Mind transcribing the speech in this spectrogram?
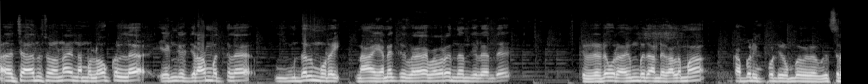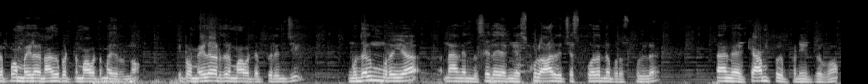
அதை சார்ந்து சொல்லணும்னா நம்ம லோக்கலில் எங்கள் கிராமத்தில் முதல் முறை நான் எனக்கு விவரம் தெரிஞ்சதுலேருந்து கிட்டத்தட்ட ஒரு ஐம்பது ஆண்டு காலமாக கபடி போட்டி ரொம்ப சிறப்பாக மயிலா நாகப்பட்டினம் மாவட்டமாக இருந்தோம். இப்போ மயிலாடுதுறை மாவட்டம் பிரிஞ்சு முதல் முறையாக நாங்கள் இந்த சைடில் எங்கள் ஸ்கூல் ஆர்ஹெச்எஸ் கோதண்டபுரம் ஸ்கூலில் நாங்கள் கேம்ப் பண்ணிகிட்ருக்கோம்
